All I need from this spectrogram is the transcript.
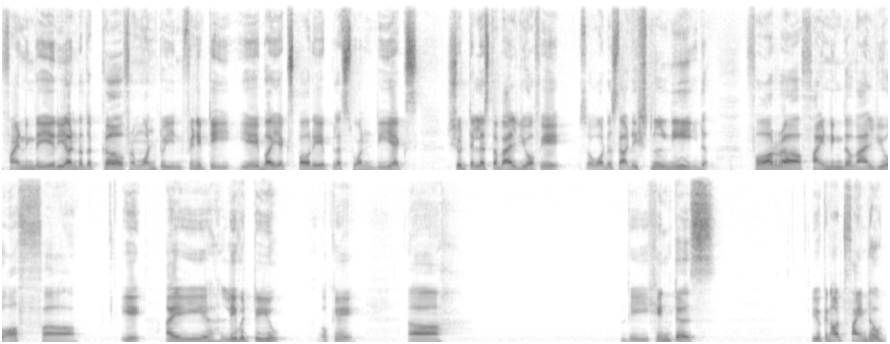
finding the area under the curve from 1 to infinity a by x power a plus 1 dx should tell us the value of A. So, what is the additional need for uh, finding the value of uh, A? I leave it to you. Okay. Uh, the hint is you cannot find out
